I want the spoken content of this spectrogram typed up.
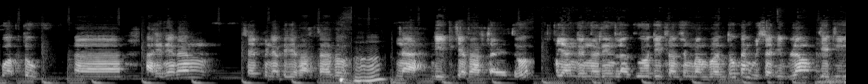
waktu eh, akhirnya kan saya pindah ke Jakarta tuh Aha. Nah, di Jakarta itu yang dengerin lagu di tahun 90-an itu kan bisa dibilang jadi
